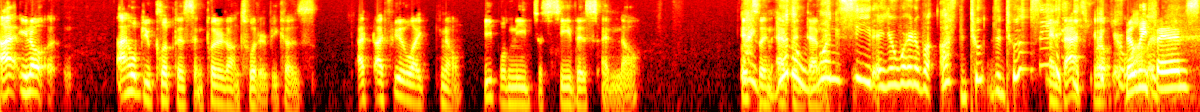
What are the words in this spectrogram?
I you know, I hope you clip this and put it on Twitter because I, I feel like, you know, people need to see this and know. It's Like, an you're the epidemic. one seed, and you're worried about us, the two, the two seed. and that's real. Philly wildin'. fans,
